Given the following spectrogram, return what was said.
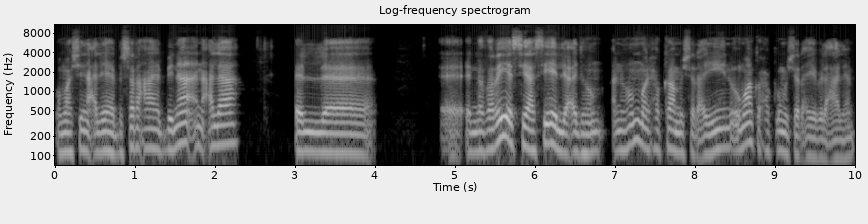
وماشيين عليها بسرعة بناء على النظرية السياسية اللي عندهم أن هم الحكام الشرعيين وماكو حكومة شرعية بالعالم.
